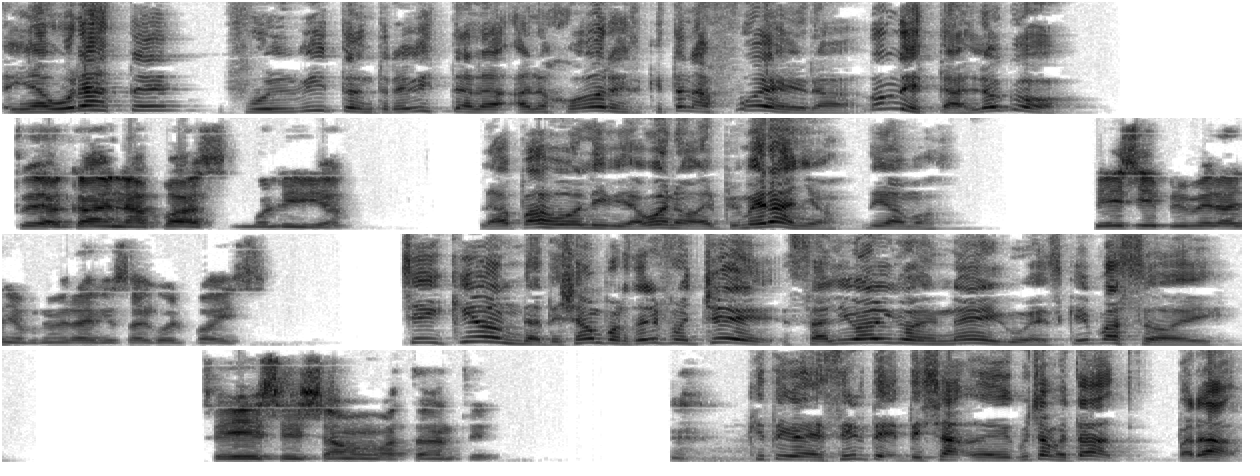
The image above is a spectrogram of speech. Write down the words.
Inauguraste Fulvito entrevista a, la- a los jugadores que están afuera. ¿Dónde estás, loco? Estoy acá en La Paz, Bolivia. La Paz, Bolivia. Bueno, el primer año, digamos. Sí, sí, primer año, primera vez que salgo del país. Che, ¿qué onda? Te llaman por teléfono. Che, salió algo en Nailwest. ¿Qué pasó ahí? Sí, sí, llamo bastante. ¿Qué te iba a decir? Te, te eh, escuchame, está. Pará,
